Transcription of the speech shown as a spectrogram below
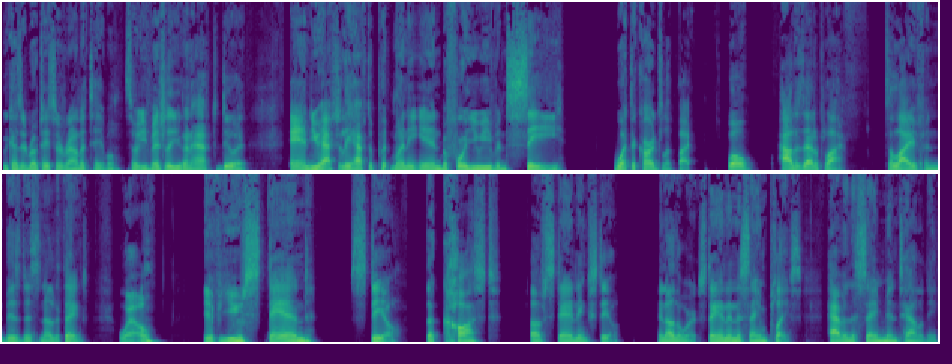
because it rotates around the table. So eventually you're going to have to do it. And you actually have to put money in before you even see what the cards look like. Well, how does that apply to life and business and other things? Well, if you stand still, the cost of standing still, in other words, staying in the same place, having the same mentality,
